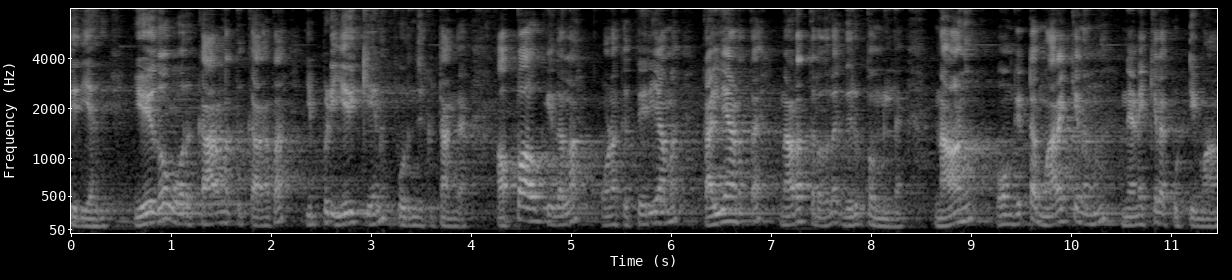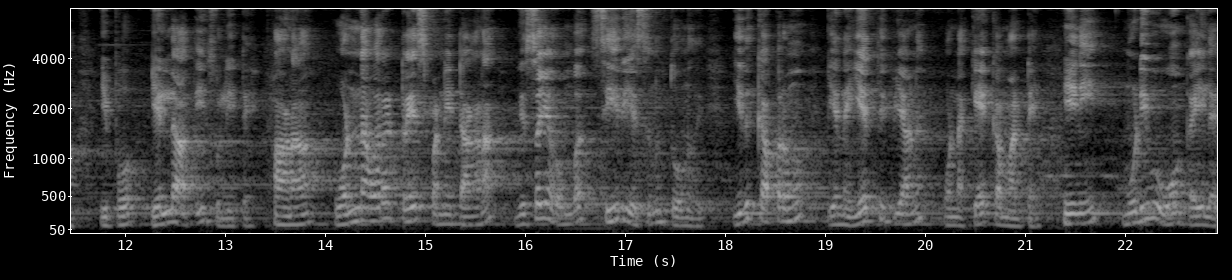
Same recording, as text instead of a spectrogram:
தெரியாது. ஏதோ ஒரு காரணத்துக்காக தான் இப்படி இருக்கேன்னு புரிஞ்சுக்கிட்டாங்க. அப்பாவுக்கு இதெல்லாம் உனக்கு தெரியாமல் கல்யாணத்தை நடத்துறதுல விருப்பம் இல்லை. நானும் உன்கிட்ட மறைக்கணும்னு நினைக்கல குட்டிமா. இப்போது எல்லாத்தையும் சொல்லிட்டேன். ஆனால் ஒன் ஹவரை ட்ரேஸ் பண்ணிட்டாங்கன்னா விஷயம் ரொம்ப சீரியஸ்னு தோணுது. இதுக்கப்புறமும் என்னை ஏற்றுப்பியான்னு உன்னை கேட்க மாட்டேன். இனி முடிவு உன் கையில்.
